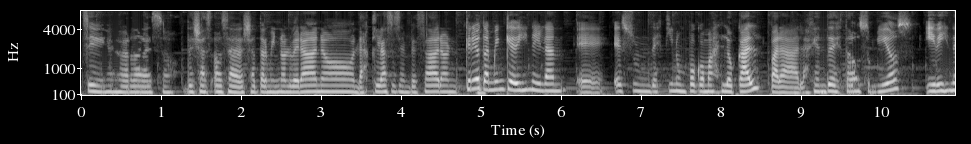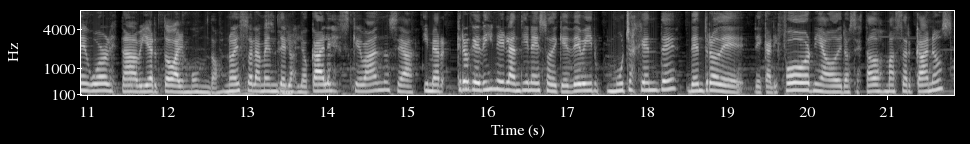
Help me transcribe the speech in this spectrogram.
Sí, es verdad eso. Ya, o sea, ya terminó el verano, las clases empezaron. Creo también que Disneyland eh, es un destino un poco más local para la gente de Estados Unidos y Disney World está abierto al mundo. No es solamente Sí. los locales que van, o sea, y me- creo que Disneyland tiene eso de que debe ir mucha gente dentro de, de California o de los estados más cercanos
